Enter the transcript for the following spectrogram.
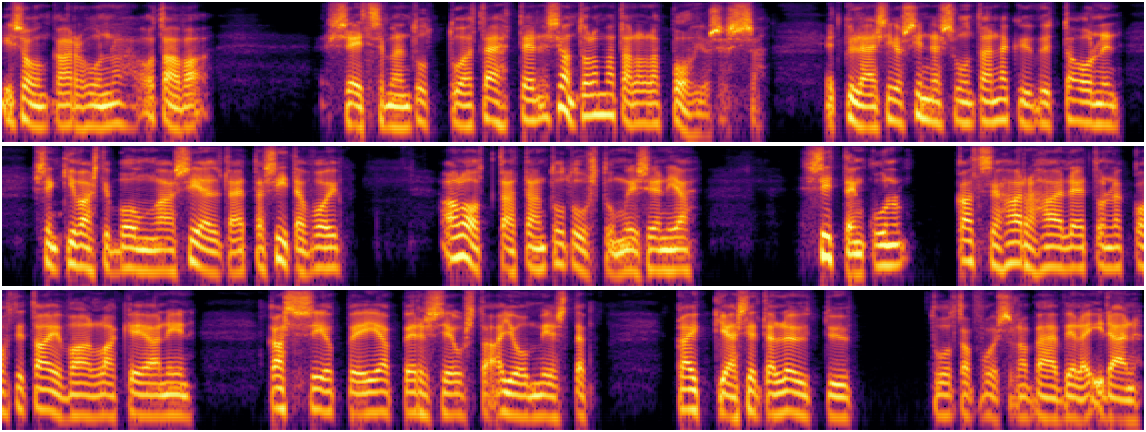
ison karhun Otava seitsemän tuttua tähteä, niin se on tuolla matalalla pohjoisessa. Et kyllähän se, jos sinne suuntaan näkyvyyttä on, niin sen kivasti bongaa sieltä, että siitä voi aloittaa tämän tutustumisen ja sitten kun katse harhailee tuonne kohti taivaan lakea, niin Kassiope ja Perseusta ajomiestä, kaikkia sieltä löytyy tuolta voisi sanoa vähän vielä idän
